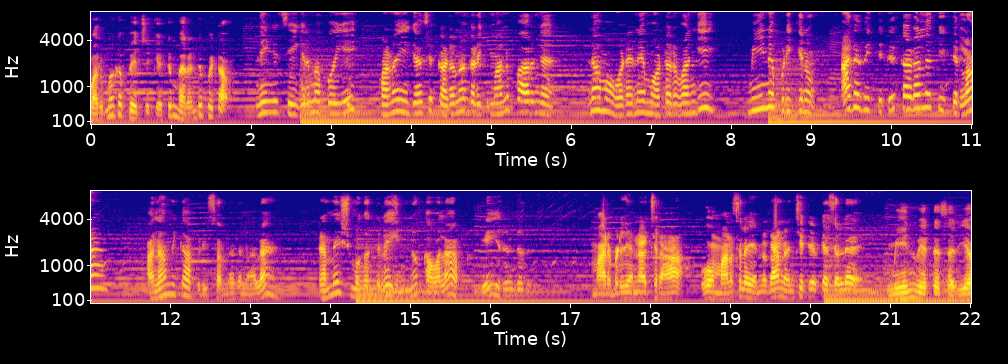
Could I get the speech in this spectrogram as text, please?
மருமக பேச்சு கேட்டு மிரண்டு போயிட்டா. நீங்க சீக்கிரமா போய் பணம் எங்கேயாச்சும் கடனா கிடைக்குமான்னு பாருங்க. நாம உடனே மோட்டார் வாங்கி மீனை பிடிக்கணும். அதை வித்துட்டு கடனை தீர்த்திடலாம். அனாமிகா அப்படி சொன்னதுனால ரமேஷ் முகத்துல இன்னும் கவலை அப்படியே இருந்தது. மறுபடியும் என்னாச்சுடா? உன் மனசுல என்னதான் நினைச்சிட்டு இருக்க சொல்லு. மீன் வேட்டை சரியா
